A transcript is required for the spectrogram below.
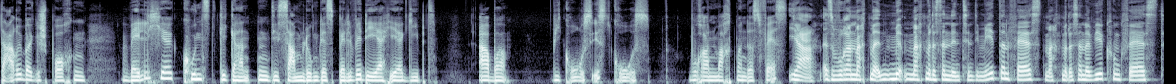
darüber gesprochen, welche Kunstgiganten die Sammlung des Belvedere hergibt. Aber wie groß ist groß? Woran macht man das fest? Ja, also woran macht man, macht man das an den Zentimetern fest? Macht man das an der Wirkung fest?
